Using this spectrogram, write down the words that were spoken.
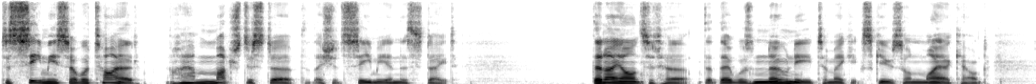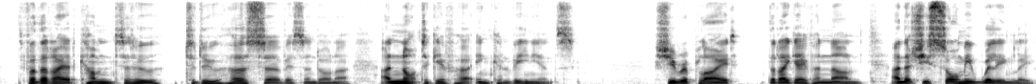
to see me so attired? I am much disturbed that they should see me in this state. Then I answered her that there was no need to make excuse on my account, for that I had come to, to do her service and honour, and not to give her inconvenience. She replied, that I gave her none, and that she saw me willingly.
